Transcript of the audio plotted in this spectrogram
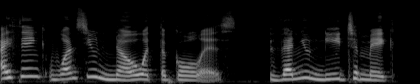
I think once you know what the goal is, then you need to make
